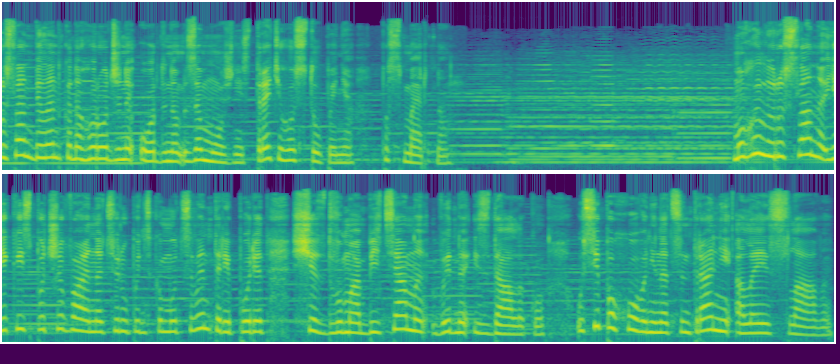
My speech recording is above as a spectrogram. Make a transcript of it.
Руслан Біленко нагороджений орденом за мужність третього ступеня посмертно. Могилу Руслана, який спочиває на Цюрюпинському цвинтарі поряд ще з двома бійцями, видно іздалеку. Усі поховані на центральній алеї Слави.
